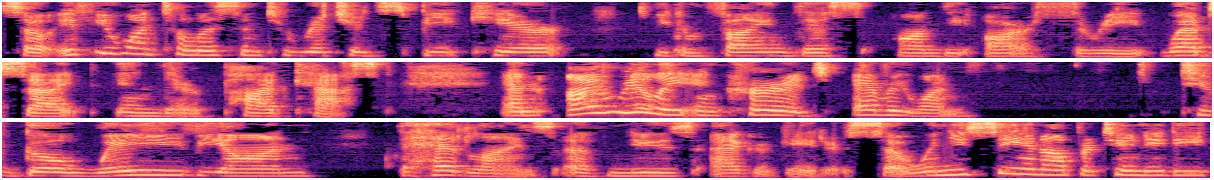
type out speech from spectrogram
So if you want to listen to Richard speak here, you can find this on the R3 website in their podcast. And I really encourage everyone to go way beyond the headlines of news aggregators. So when you see an opportunity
